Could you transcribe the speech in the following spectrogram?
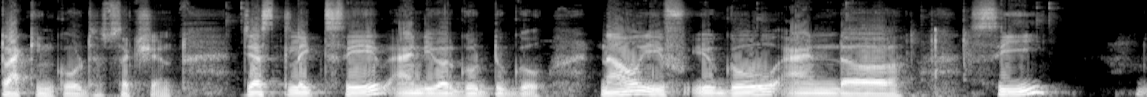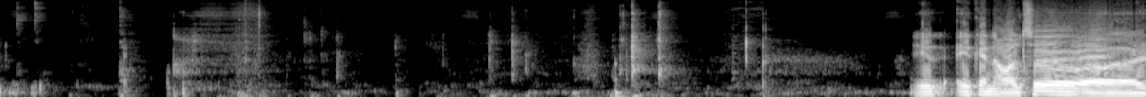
tracking code section. Just click save and you are good to go. Now if you go and see you, you can also uh,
